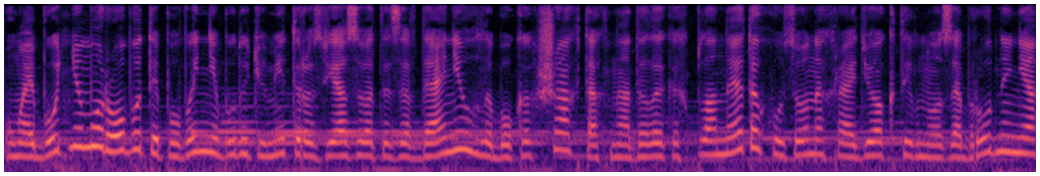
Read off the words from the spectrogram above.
У майбутньому роботи повинні будуть уміти розв'язувати завдання у глибоких шахтах на далеких планетах у зонах радіоактивного забруднення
